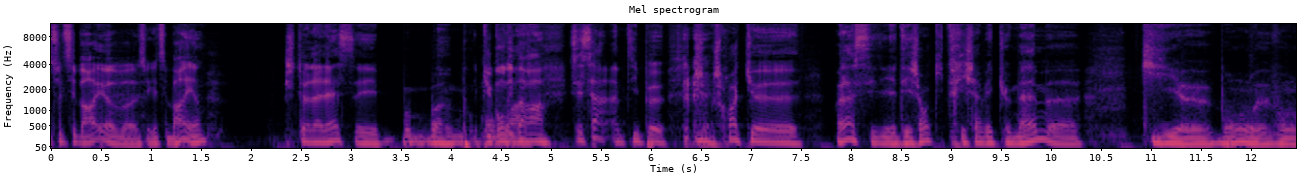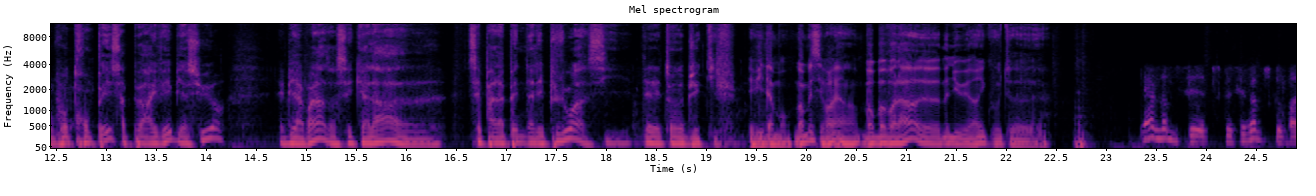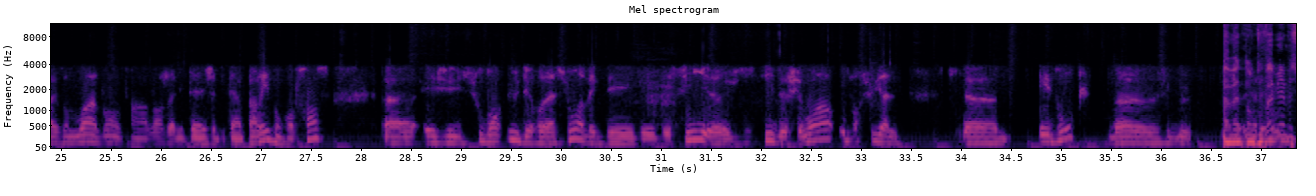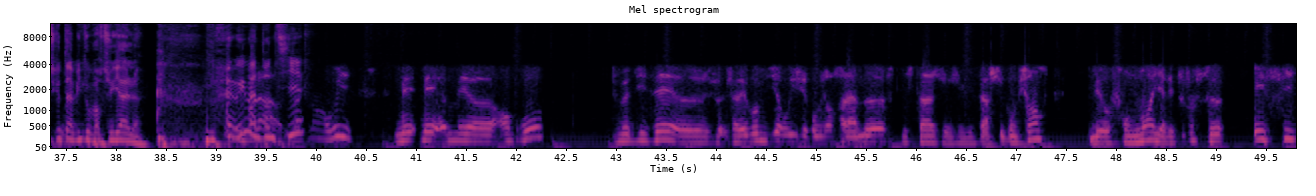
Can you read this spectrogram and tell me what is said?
si elle s'est barrée, euh, bah, c'est qu'elle s'est barrée. Hein. Je te la laisse et bon, bon- Et puis bon débarras. C'est ça, un petit peu. Je, je crois que voilà, c'est des gens qui trichent avec eux-mêmes, euh, qui euh, bon euh, vont, vont tromper, ça peut arriver bien sûr. Et bien voilà, dans ces cas-là, euh, c'est pas la peine d'aller plus loin si tel est ton objectif. Évidemment. Non mais c'est vrai. Hein. Bon bah voilà, euh, Manu. Hein, écoute. euh, non, mais c'est parce que c'est ça, parce que par exemple moi avant, enfin avant j'habitais j'habitais à Paris, donc en France, euh, et j'ai souvent eu des relations avec des, des, des filles euh, ici de chez moi au Portugal. Euh, et donc, bah, je me- Bah maintenant tout va bien parce que tu habites au Portugal. oui, maintenant t'y es. maintenant, oui, mais mais mais euh, en gros, je me disais, euh, j'avais beau me dire oui j'ai confiance en la meuf, tout ça, je, je lui fais archi confiance, mais au fond de moi il y avait toujours ce et si?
